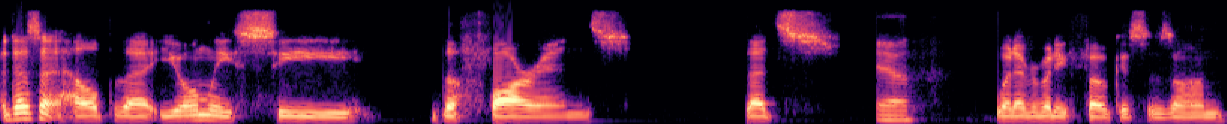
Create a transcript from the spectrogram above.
It doesn't help that you only see the far ends. That's Yeah. what everybody focuses on.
